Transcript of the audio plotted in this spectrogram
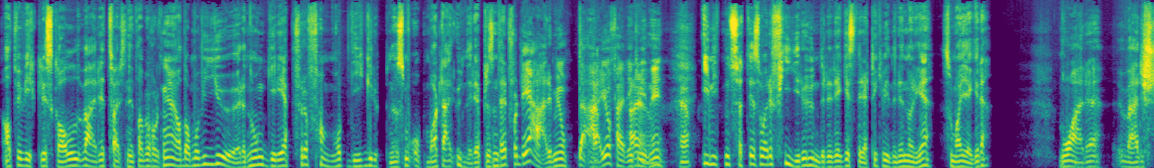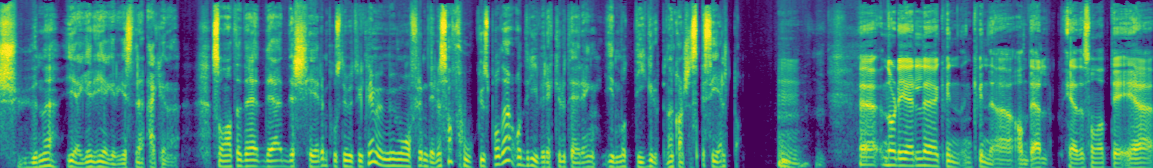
at vi virkelig skal være et tverrsnitt av befolkningen, ja, da må vi gjøre noen grep for å fange opp de gruppene som åpenbart er underrepresentert. For det er de jo. Det er jo færre kvinner. I 1970 så var det 400 registrerte kvinner i Norge som var jegere. Nå er det hver sjuende jeger i jegerregisteret er kvinne. Sånn at det, det, det, skjer en positiv utvikling, men vi må fremdeles ha fokus på det og drive rekruttering inn mot de gruppene, kanskje spesielt. da. Eh, når det gjelder kvinne, kvinneandel, er det sånn at det er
